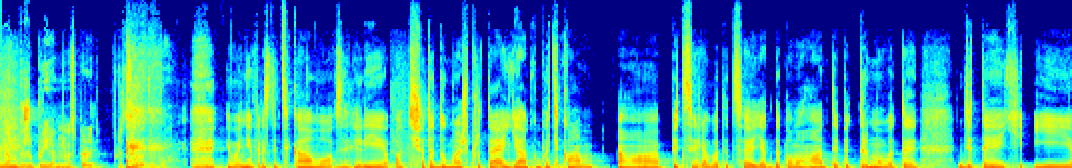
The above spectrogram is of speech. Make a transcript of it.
Нам дуже приємно насправді працювати. І мені просто цікаво, взагалі, от що ти думаєш про те, як батькам підсилювати це, як допомагати підтримувати дітей і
